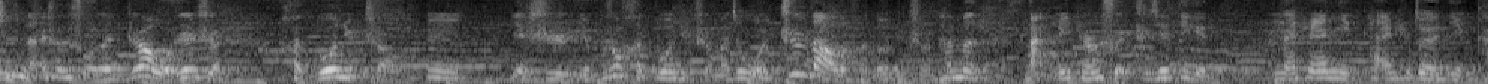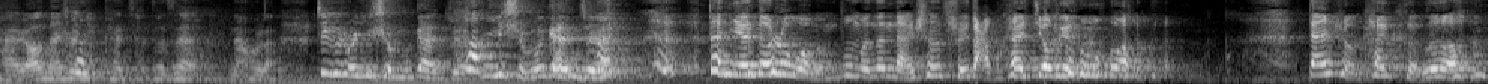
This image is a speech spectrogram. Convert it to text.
这是男生说的。你知道我认识很多女生，嗯，也是也不是很多女生吧，就我知道的很多女生，她们买了一瓶水，直接递给。男生拧开是吧？对，拧开，然后男生拧开，他他再拿回来。这个时候你什么感觉？你什么感觉？当年都是我们部门的男生谁打不开交给我的，单手开可乐，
